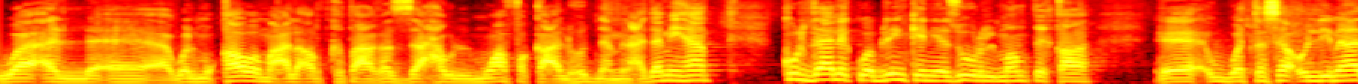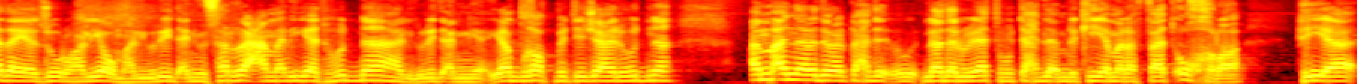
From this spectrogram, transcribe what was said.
آه، والمقاومة على أرض قطاع غزة حول الموافقة على الهدنة من عدمها. كل ذلك وبلينكن يزور المنطقة والتساؤل لماذا يزورها اليوم؟ هل يريد أن يسرع عملية هدنة؟ هل يريد أن يضغط باتجاه الهدنة؟ أم أن لدى الولايات المتحدة الأمريكية ملفات أخرى هي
